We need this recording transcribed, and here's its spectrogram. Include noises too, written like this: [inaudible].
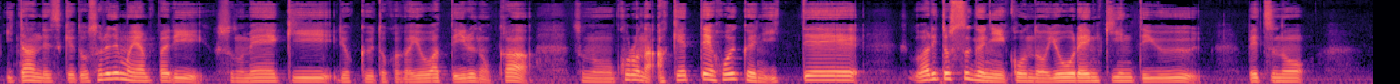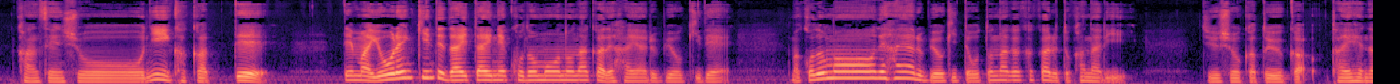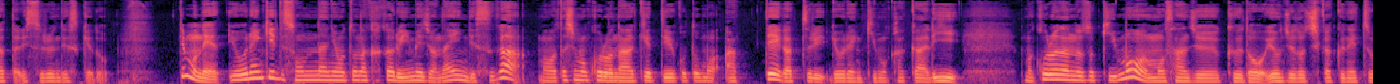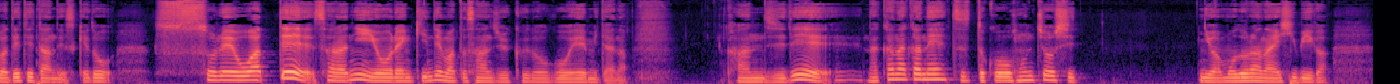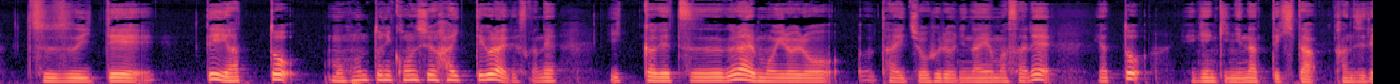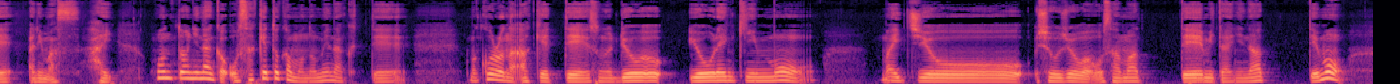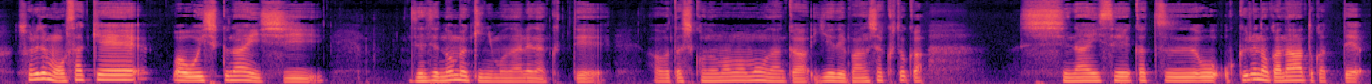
いたんですけど、それでもやっぱりその免疫力とかが弱っているのか、そのコロナ明けて保育園に行って、割とすぐに今度溶連菌っていう別の感染症にかかって、で、まあ、溶連菌って大体ね、子供の中で流行る病気で、まあ、子供で流行る病気って大人がかかるとかなり重症化というか大変だったりするんですけど、でもね、溶連菌ってそんなに大人かかるイメージはないんですが、まあ、私もコロナ明けっていうこともあって、がっつり溶連菌もかかり、まあ、コロナの時ももう39度、40度近く熱は出てたんですけど、それ終わって、さらに溶連菌でまた39度超えみたいな感じで、なかなかね、ずっとこう本調子には戻らない日々が続いて、で、やっと、もう本当に今週入ってぐらいですかね。1ヶ月ぐらいもういろいろ体調不良に悩まされ、やっと元気になってきた感じであります。はい。本当になんかお酒とかも飲めなくて、まあ、コロナ明けて、その療、溶連菌も、まあ一応症状は収まってみたいになっても、それでもお酒は美味しくないし、全然飲む気にもなれなくて、あ私このままもうなんか家で晩酌とかしない生活を送るのかなとかって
